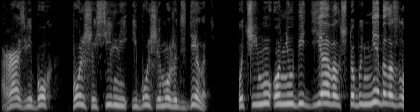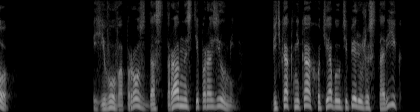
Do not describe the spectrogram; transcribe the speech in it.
разве Бог больше сильный и больше может сделать? Почему он не убит дьявол, чтобы не было зло? Его вопрос до странности поразил меня. Ведь как никак, хоть я был теперь уже старик,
